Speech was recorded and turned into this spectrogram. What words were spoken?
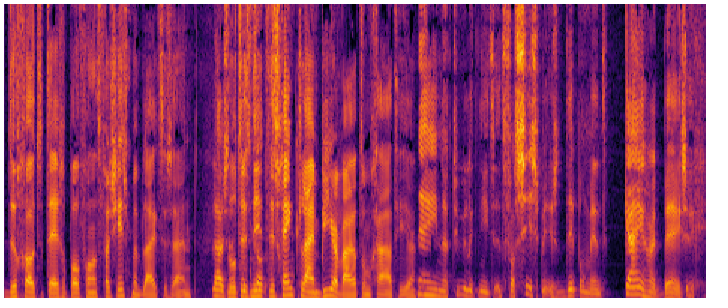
de grote tegenpool van het fascisme blijkt te zijn. Luister, bedoel, het, is niet, het is geen klein bier waar het om gaat hier. Nee, natuurlijk niet. Het fascisme is op dit moment keihard bezig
